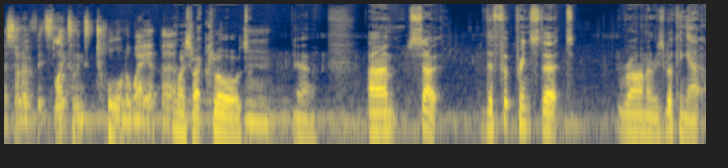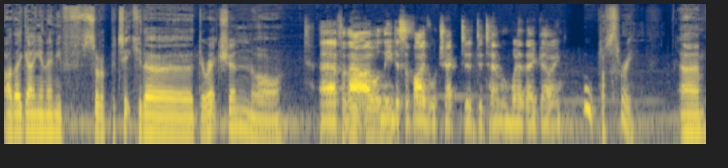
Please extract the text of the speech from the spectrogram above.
a sort of it's like something's torn away at the almost like claws. Mm. Yeah. Um, so, the footprints that Rana is looking at are they going in any f- sort of particular direction or? Uh, for that, I will need a survival check to determine where they're going. Oh, plus three. Um,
